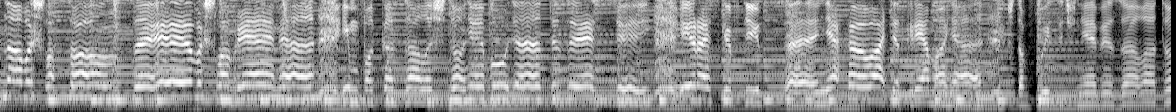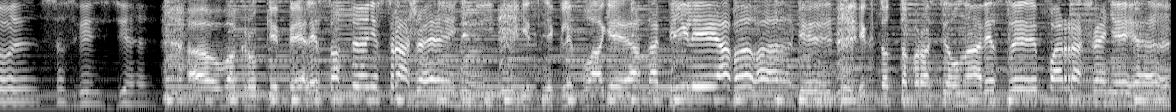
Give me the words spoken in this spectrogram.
Но вышло солнце и вышло время. Им показалось, что не будет известий. И райской птице не хватит кремня Чтоб высечь в небе золотое созвездие. А вокруг кипели сотни сражений И сникли флаги от обилия влаги И кто-то бросил на весы поражение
